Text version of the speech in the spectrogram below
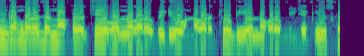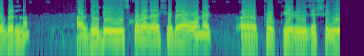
ইনকাম করার জন্য আপনার হচ্ছে অন্য কারও ভিডিও অন্য কারও ছবি, অন্য কারও মিউজিক ইউজ করবেন না। আর যদি ইউজ করা যায়, সেটা অনেক প্রক্রিয়া রয়েছে, সেগুলো,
